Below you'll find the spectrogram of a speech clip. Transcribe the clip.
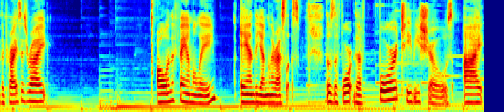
The Price is Right, All in the Family, and The Young and the Restless. Those are the four the four TV shows I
